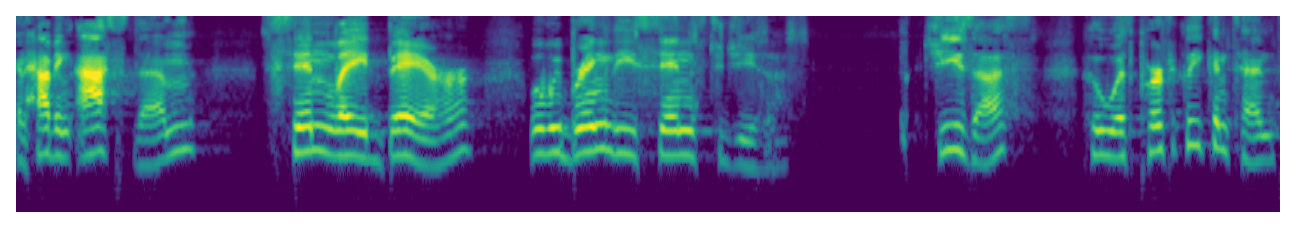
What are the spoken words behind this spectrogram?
And having asked them, sin laid bare, will we bring these sins to Jesus? Jesus, who was perfectly content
